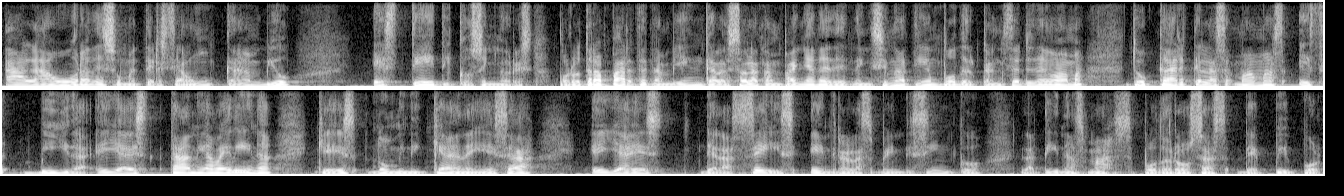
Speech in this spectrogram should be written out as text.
a la hora de someterse a un cambio estético, señores. Por otra parte, también encabezó la campaña de detención a tiempo del cáncer de mama. Tocarte las mamas es vida. Ella es Tania Medina, que es dominicana y esa, ella es de las seis entre las 25 latinas más poderosas de People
